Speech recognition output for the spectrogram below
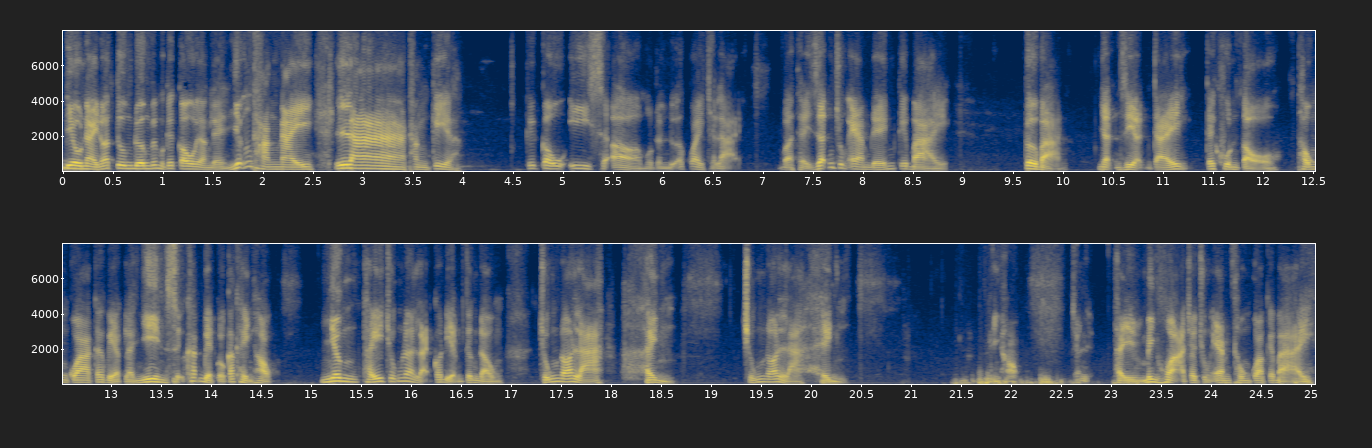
Điều này nó tương đương với một cái câu rằng là những thằng này là thằng kia. Cái câu y sẽ ở một lần nữa quay trở lại và thầy dẫn chúng em đến cái bài cơ bản nhận diện cái cái khuôn tổ thông qua cái việc là nhìn sự khác biệt của các hình học nhưng thấy chúng nó lại có điểm tương đồng. Chúng nó là hình. Chúng nó là hình. Hình học. Thầy minh họa cho chúng em thông qua cái bài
